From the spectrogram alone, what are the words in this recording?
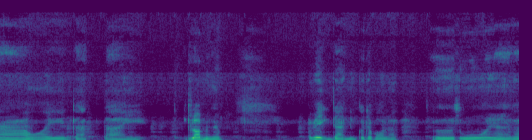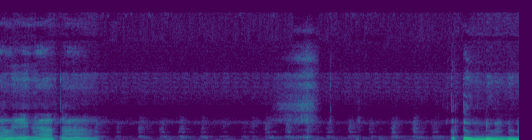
นาหัวเห็นกับ ตายอีกรอบหนึ่งครับเรียกอีกด่านหนึ่งก็จะพอแล้วเธอสวยอะครัแม่ครัตาก็ตึงดึงดึง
